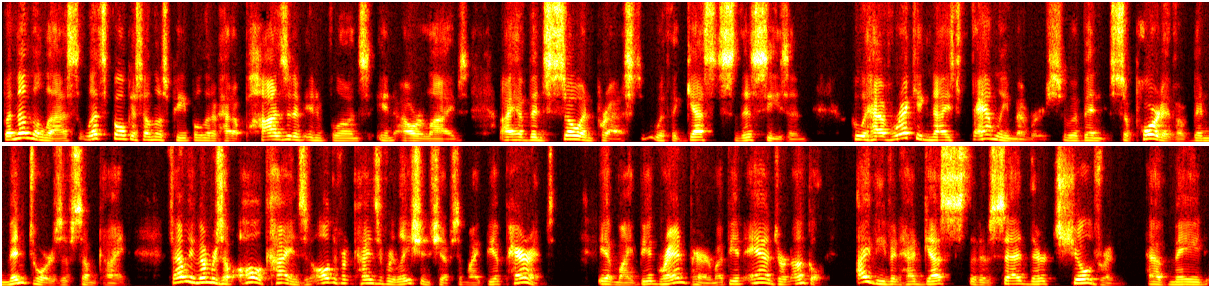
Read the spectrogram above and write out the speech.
But nonetheless, let's focus on those people that have had a positive influence in our lives. I have been so impressed with the guests this season who have recognized family members who have been supportive, have been mentors of some kind. Family members of all kinds and all different kinds of relationships. It might be a parent, it might be a grandparent, it might be an aunt or an uncle. I've even had guests that have said their children have made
